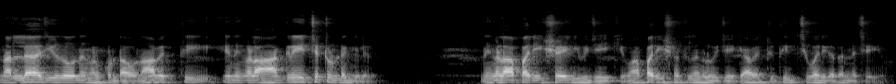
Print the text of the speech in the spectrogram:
നല്ല ജീവിതവും നിങ്ങൾക്കുണ്ടാവും ആ വ്യക്തി നിങ്ങൾ ആഗ്രഹിച്ചിട്ടുണ്ടെങ്കിൽ നിങ്ങൾ ആ പരീക്ഷയിൽ വിജയിക്കും. ആ പരീക്ഷണത്തിൽ നിങ്ങൾ വിജയിക്കും. ആ വ്യക്തി തിരിച്ചു വരിക തന്നെ ചെയ്യും.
